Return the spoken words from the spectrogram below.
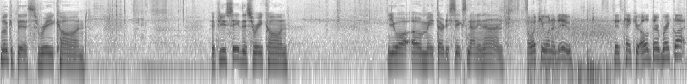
Look at this Recon. If you see this Recon, you will owe me $36.99. So what you want to do is take your old third brake light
